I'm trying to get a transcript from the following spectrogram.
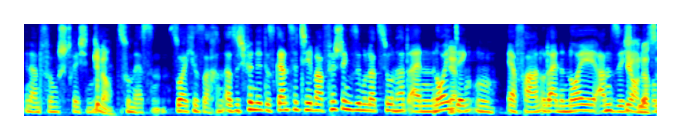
in Anführungsstrichen genau. zu messen. Solche Sachen. Also ich finde, das ganze Thema Phishing-Simulation hat ein Neudenken ja. erfahren oder eine neue Ansicht. Ja, und das,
